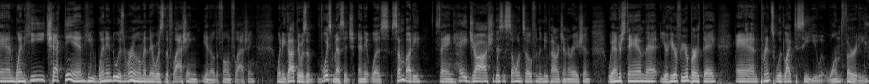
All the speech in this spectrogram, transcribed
And when he checked in, he went into his room and there was the flashing, you know, the phone flashing. When he got there was a voice message and it was somebody saying, "Hey Josh, this is so and so from the New Power Generation. We understand that you're here for your birthday and Prince would like to see you at 1:30."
